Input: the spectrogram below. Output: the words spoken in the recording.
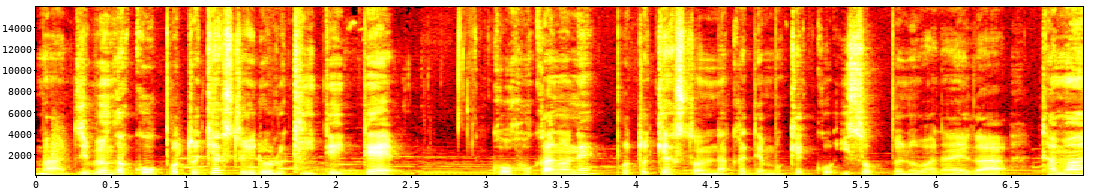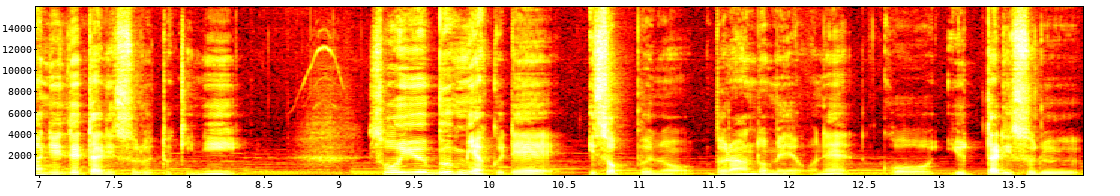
まあ自分がこうポッドキャストいろいろ聞いていてこう他のねポッドキャストの中でも結構イソップの話題がたまに出たりする時にそういう文脈でイソップのブランド名をねこう言ったりする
